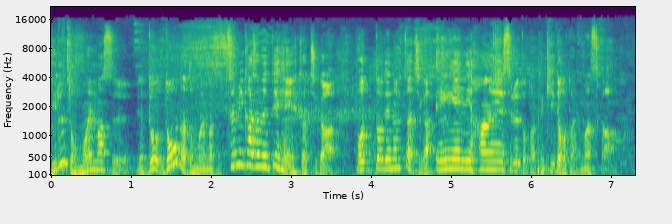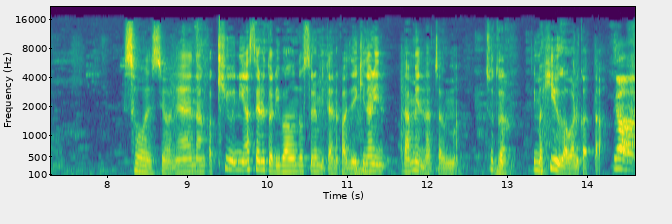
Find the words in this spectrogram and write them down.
いると思います？いやどどうだと思います？積み重ねてへん人たちがポットでの人たちが永遠に反映するとかって聞いたことありますか？そうですよね。なんか急に痩せるとリバウンドするみたいな感じでいきなりダメになっちゃう。今ちょっと今比喩が悪かった。いや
